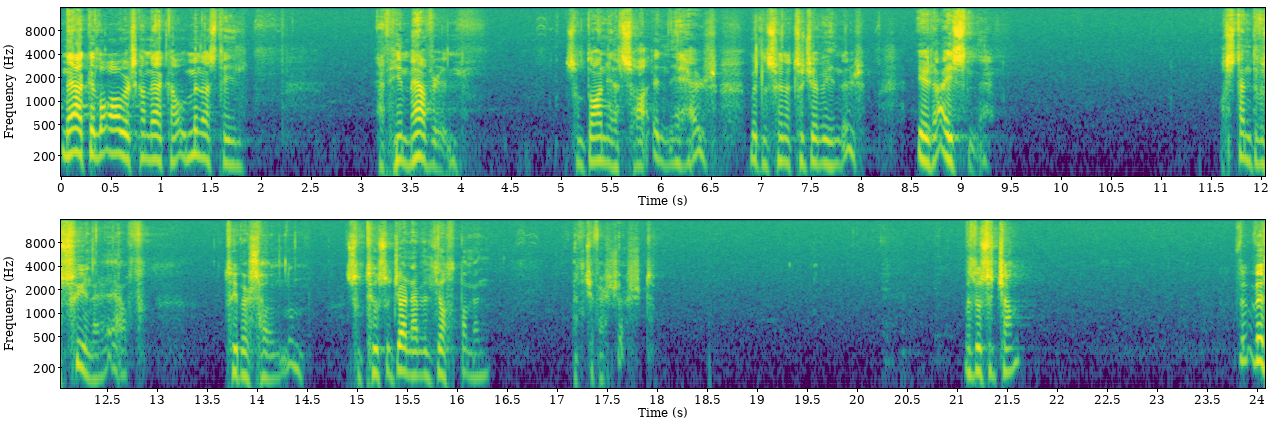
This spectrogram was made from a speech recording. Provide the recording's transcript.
nek eller avgjørska nek, og minnes til at himmeveren, som Daniel sa inne her, med mittel sønne tøtja viner, er eisende. Og stendte vi syner av tøy personen, som tusen gjerne vil hjelpe, men ikke vær kjørst. Vil du så han? Vil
